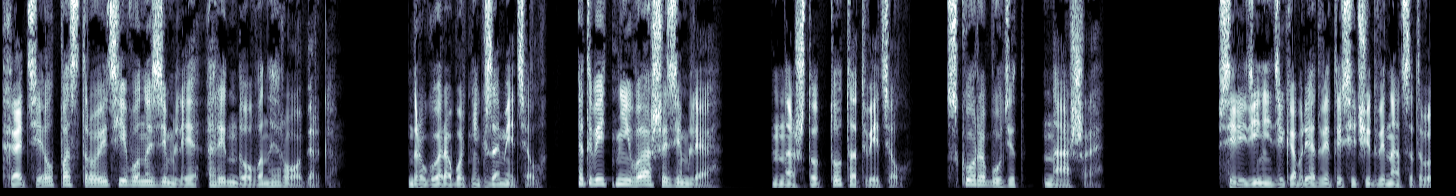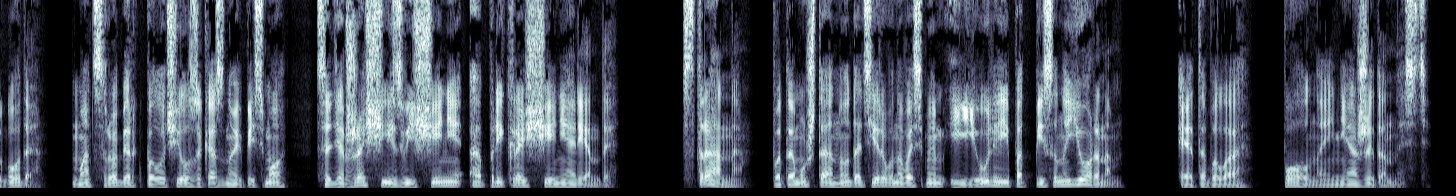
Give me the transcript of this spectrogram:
хотел построить его на земле, арендованной Робергом. Другой работник заметил, «Это ведь не ваша земля». На что тот ответил, «Скоро будет наша». В середине декабря 2012 года Мац Роберг получил заказное письмо — содержащее извещение о прекращении аренды. Странно, потому что оно датировано 8 июля и подписано Йораном. Это была полная неожиданность.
